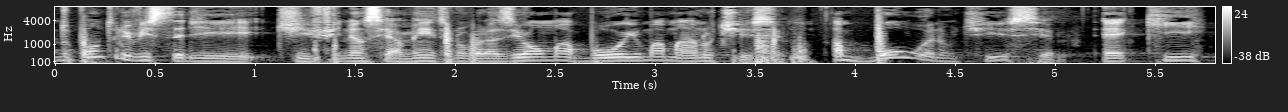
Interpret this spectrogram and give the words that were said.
Do ponto de vista de, de financiamento no Brasil, há uma boa e uma má notícia. A boa notícia é que,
